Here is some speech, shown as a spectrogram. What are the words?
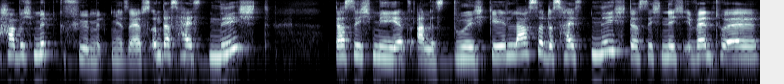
habe ich Mitgefühl mit mir selbst. Und das heißt nicht, dass ich mir jetzt alles durchgehen lasse. Das heißt nicht, dass ich nicht eventuell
